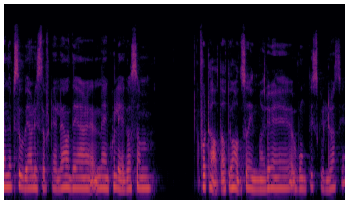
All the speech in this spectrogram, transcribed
en episode jeg har lyst til å fortelle, og det er med en kollega som fortalte at hun hadde så innmari vondt i skuldra si.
